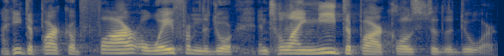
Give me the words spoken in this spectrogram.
I need to park up far away from the door until I need to park close to the door.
